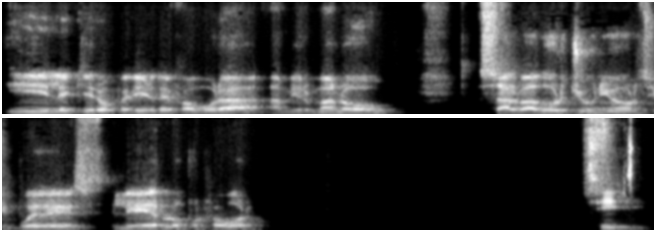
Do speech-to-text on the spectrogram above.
Y le quiero pedir de favor a, a mi hermano Salvador Junior, si puedes leerlo, por favor. Sí,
